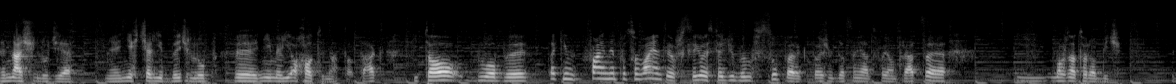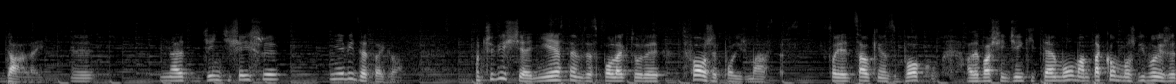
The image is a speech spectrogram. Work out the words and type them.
nasi ludzie y, nie chcieli być lub y, nie mieli ochoty na to, tak? I to byłoby takim fajnym podsumowaniem tego wszystkiego i stwierdziłbym, super, ktoś docenia Twoją pracę i można to robić dalej. Na dzień dzisiejszy nie widzę tego. Oczywiście nie jestem w zespole, który tworzy Polish Masters. Stoję całkiem z boku, ale właśnie dzięki temu mam taką możliwość, że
